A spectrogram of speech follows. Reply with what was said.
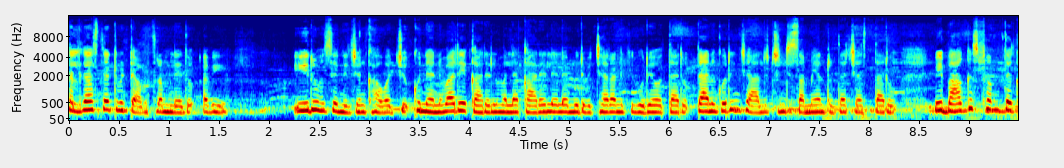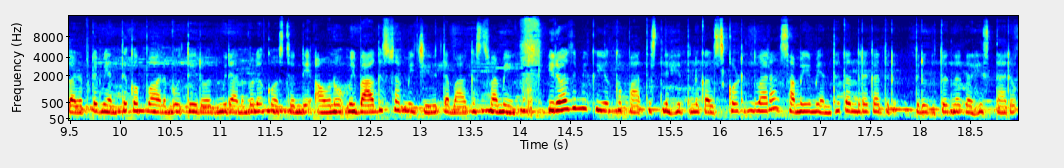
కలగాల్సినటువంటి అవసరం లేదు. అవి ఈ రోజే నిజం కావచ్చు. కొన్ని అనివార్య కార్యాల వల్ల కార్యాలయంలో మీరు విచారానికి గురి అవుతారు. దాని గురించి ఆలోచించి సమయాన్ని వృధా చేస్తారు. మీ భాగస్వామితో గడపడం ఎంత గొప్ప అనుభూతి ఈ రోజు మీరు అనుభవంలోకి వస్తుంది. అవును మీ భాగస్వామి మీ జీవిత భాగస్వామి. ఈరోజు మీకు యొక్క పాత స్నేహితులను కలుసుకోవడం ద్వారా సమయం ఎంత తొందరగా తిరుగుతుందో గ్రహిస్తారు.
